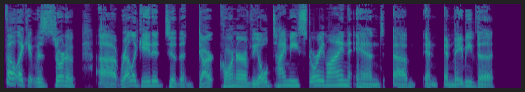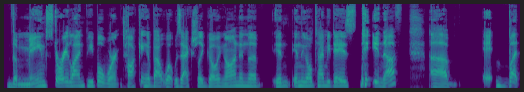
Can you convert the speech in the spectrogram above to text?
felt like it was sort of uh, relegated to the dark corner of the old timey storyline, and um, and and maybe the the main storyline people weren't talking about what was actually going on in the in in the old timey days enough. Eh, but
